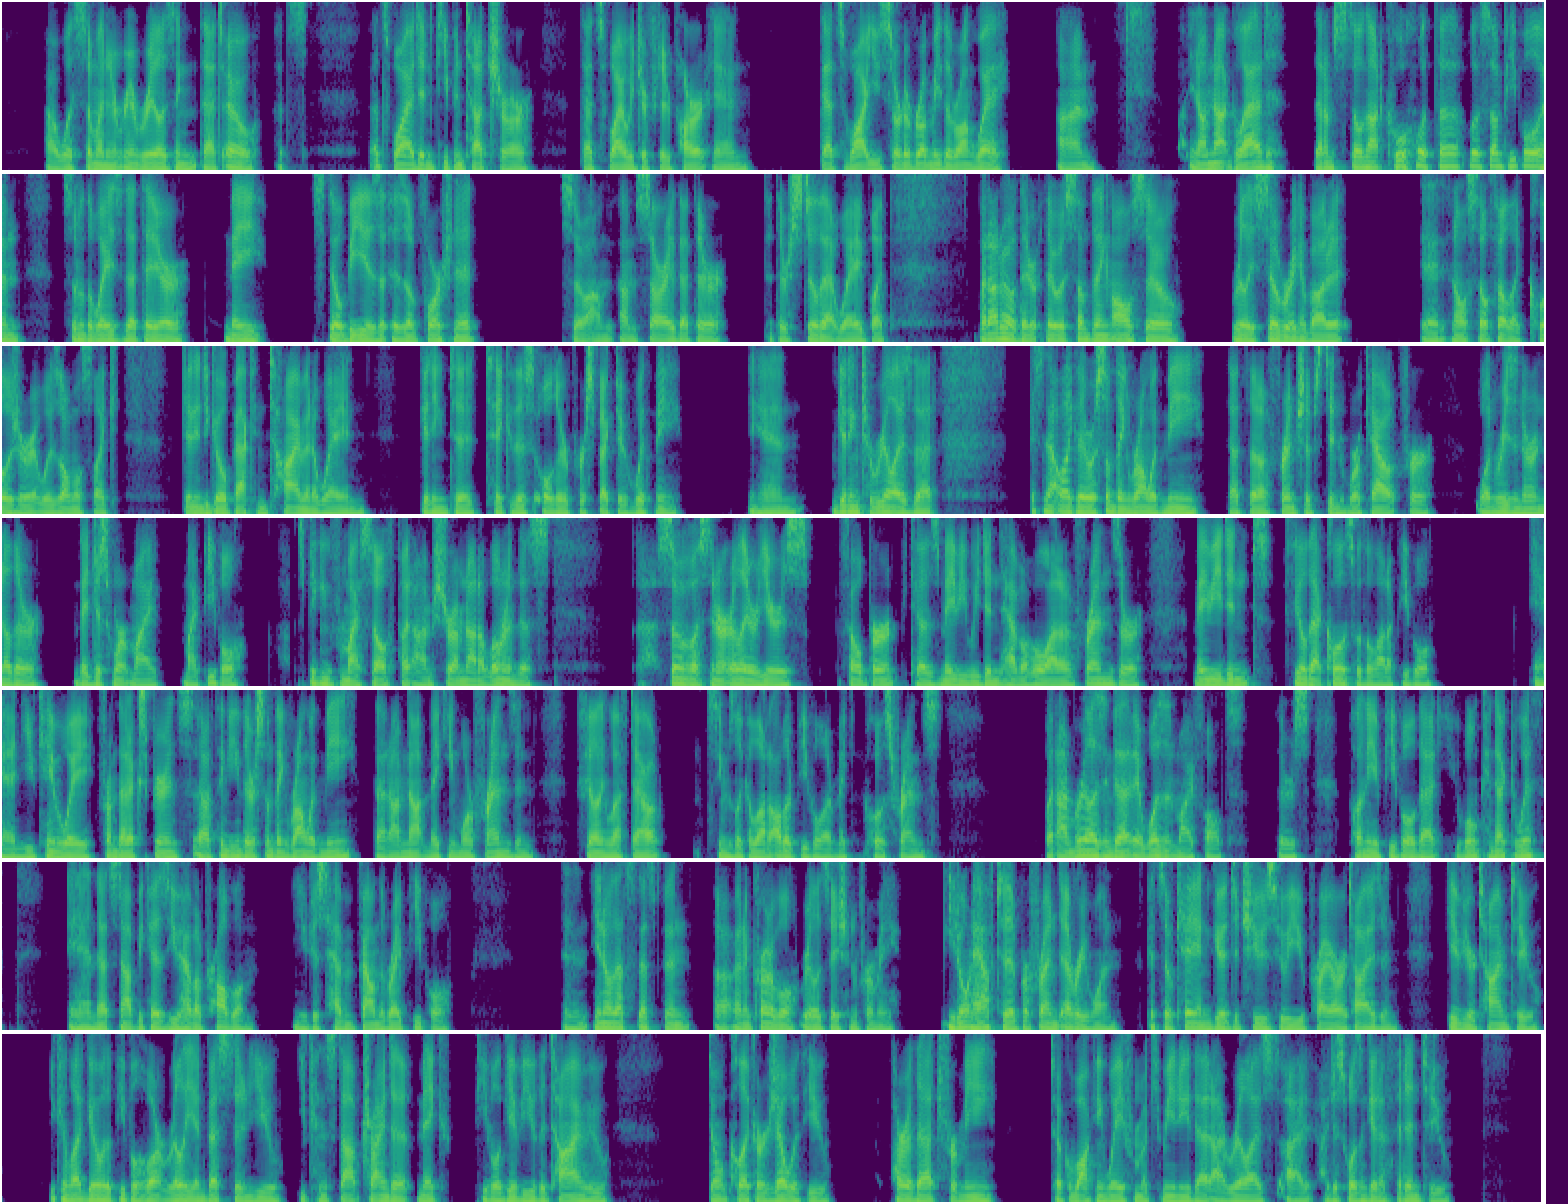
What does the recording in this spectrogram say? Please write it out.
uh, with someone and realizing that oh that's that's why I didn't keep in touch or that's why we drifted apart and that's why you sort of rubbed me the wrong way. Um, you know, I'm not glad that I'm still not cool with the with some people and some of the ways that they are may still be is is unfortunate. So I'm I'm sorry that they're that they're still that way, but but I don't know. There there was something also really sobering about it and, and also felt like closure. It was almost like getting to go back in time in a way and getting to take this older perspective with me and getting to realize that it's not like there was something wrong with me that the friendships didn't work out for one reason or another. They just weren't my my people. Speaking for myself, but I'm sure I'm not alone in this. Uh, some of us in our earlier years felt burnt because maybe we didn't have a whole lot of friends or maybe didn't feel that close with a lot of people and you came away from that experience uh, thinking there's something wrong with me that i'm not making more friends and feeling left out. It seems like a lot of other people are making close friends. But i'm realizing that it wasn't my fault. There's plenty of people that you won't connect with and that's not because you have a problem. You just haven't found the right people. And you know that's that's been uh, an incredible realization for me. You don't have to befriend everyone. It's okay and good to choose who you prioritize and give your time to. You can let go of the people who aren't really invested in you. You can stop trying to make people give you the time who don't click or gel with you. Part of that for me took walking away from a community that I realized I, I just wasn't going to fit into.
